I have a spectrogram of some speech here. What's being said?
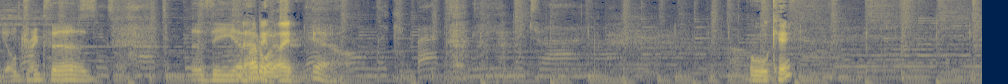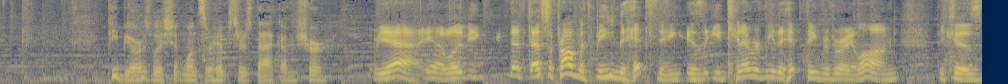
you'll drink the the uh, Budweiser. Yeah. Okay. PBRs wish once their hipsters back. I'm sure. Yeah, yeah. Well, I mean, that, that's the problem with being the hip thing is that you can never be the hip thing for very long because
